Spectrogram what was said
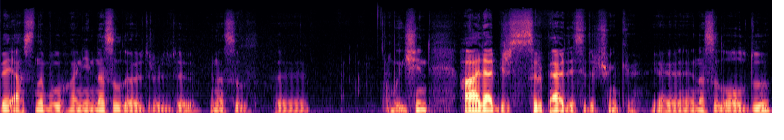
ve aslında bu hani nasıl öldürüldü, nasıl e, bu işin hala bir sır perdesidir çünkü e, nasıl olduğu.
